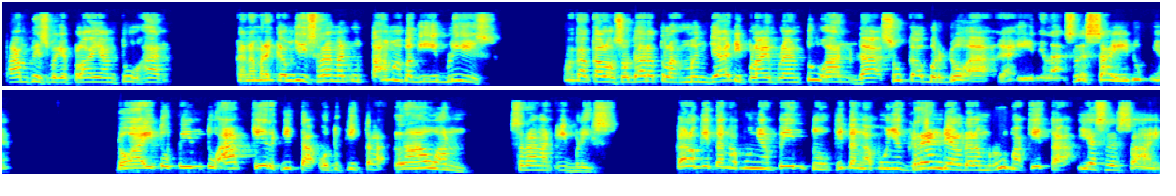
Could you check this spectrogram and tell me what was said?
tampil sebagai pelayan Tuhan. Karena mereka menjadi serangan utama bagi iblis. Maka kalau saudara telah menjadi pelayan-pelayan Tuhan, gak suka berdoa, ya inilah selesai hidupnya. Doa itu pintu akhir kita untuk kita lawan serangan iblis. Kalau kita nggak punya pintu, kita nggak punya grendel dalam rumah kita, ya selesai.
